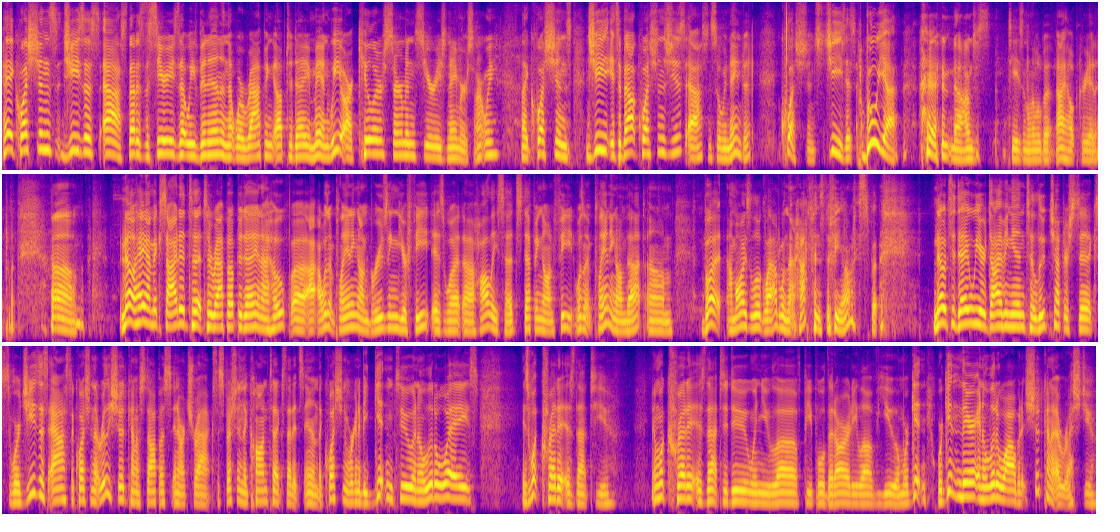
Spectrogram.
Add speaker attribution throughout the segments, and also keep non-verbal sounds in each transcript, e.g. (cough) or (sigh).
Speaker 1: Hey, questions Jesus asked. That is the series that we've been in and that we're wrapping up today. Man, we are killer sermon series namers, aren't we? Like questions. Gee, it's about questions Jesus asked, and so we named it Questions Jesus. Booyah! (laughs) no, I'm just teasing a little bit. I helped create it. But, um, no, hey, I'm excited to, to wrap up today, and I hope uh, I, I, wasn't planning on bruising your feet, is what uh, Holly said, stepping on feet. Wasn't planning on that. Um, but I'm always a little glad when that (laughs) happens, to be honest. But no, today we are diving into Luke chapter 6, where Jesus asked a question that really should kind of stop us in our tracks, especially in the context that it's in. The question we're going to be getting to in a little ways is what credit is that to you? And what credit is that to do when you love people that already love you? And we're getting we're getting there in a little while, but it should kind of arrest you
